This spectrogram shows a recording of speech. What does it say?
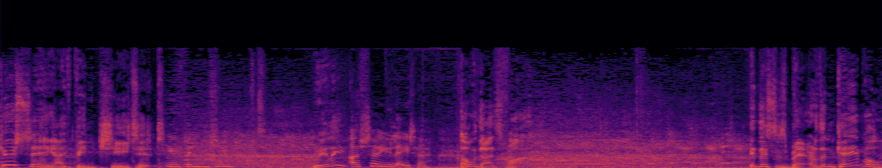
You saying I've been cheated? You've been duped. Really? I'll show you later. Oh, that's fine. This is better than cable.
